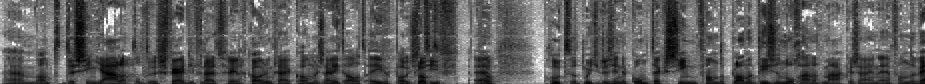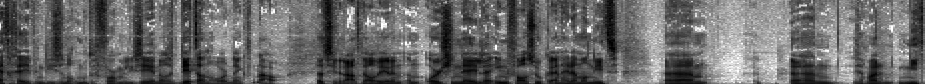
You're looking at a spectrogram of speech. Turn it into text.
Ehm, want de signalen tot dusver die vanuit het Verenigd Koninkrijk komen, zijn niet altijd even positief. hè. klopt. Goed, dat moet je dus in de context zien van de plannen die ze nog aan het maken zijn. En van de wetgeving die ze nog moeten formaliseren. En als ik dit dan hoor, denk ik van nou, dat is inderdaad wel weer een, een originele invalshoek. En helemaal niet ehm, ehm, zeg maar, niet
